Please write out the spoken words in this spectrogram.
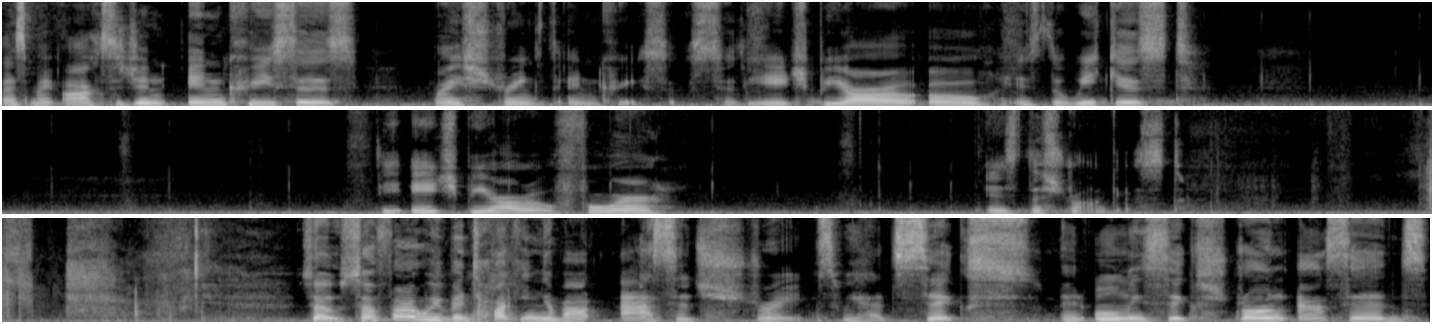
As my oxygen increases, my strength increases. So the HBrO is the weakest. The HBrO4 is the strongest. So, so far we've been talking about acid strengths. We had six and only six strong acids.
